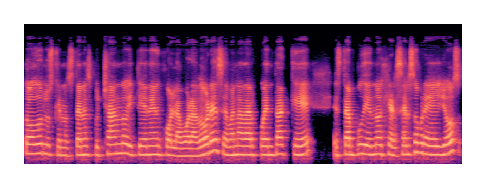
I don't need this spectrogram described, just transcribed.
todos los que nos están escuchando y tienen colaboradores se van a dar cuenta que están pudiendo ejercer sobre ellos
